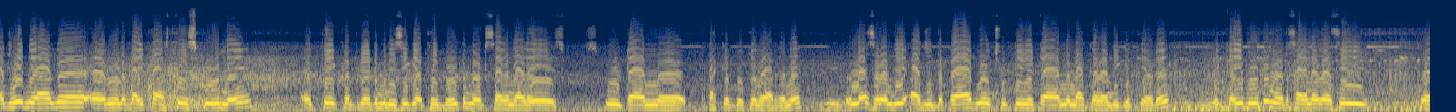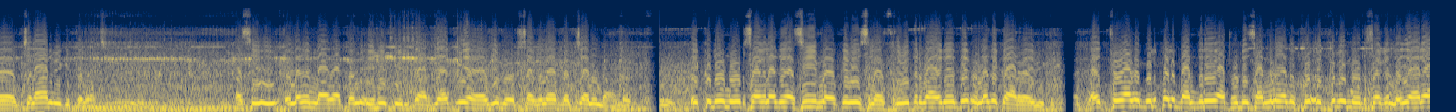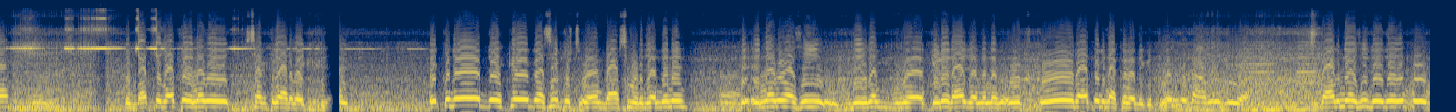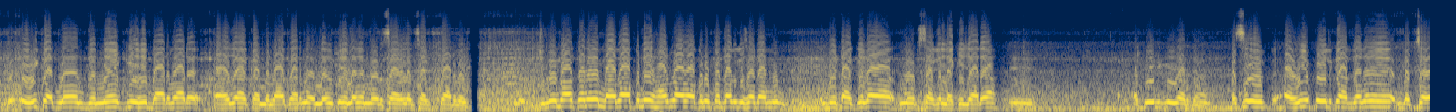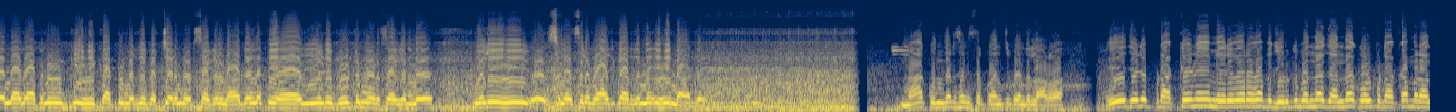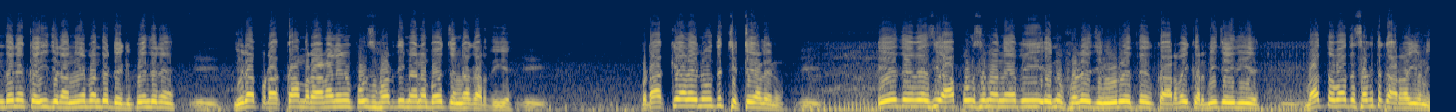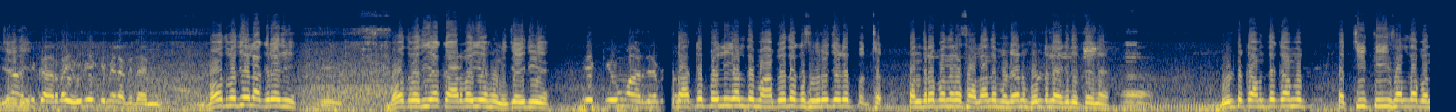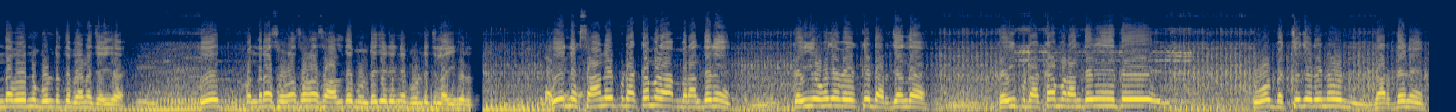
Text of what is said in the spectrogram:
ਅੱਜ ਇਹ ਨਿਆਲ ਰੋਡ ਬਾਈਪਾਸ ਤੇ ਸਕੂਲ ਨੇ। ਇੱਥੇ ਕੰਪਲੀਟ ਮਿਲੀ ਸੀ ਕਿ ਇੱਥੇ ਬੁਲਟ ਮੋਟਰਸਾਈਕਲ ਵਾਲੇ ਸਕੂਲ ਟਾਈਮ ਪਟਾਕੇ ਪੁੱਕੇ ਮਾਰਦੇ ਨੇ। ਉਹਨਾਂ ਸੰਬੰਧੀ ਅੱਜ ਦੁਪਹਿਰ ਨੂੰ ਛੁੱਟੀ ਦੇ ਟਾਈਮ ਨਾਕਾਬੰਦੀ ਕੀਤੀ ਉਹਦੇ ਤੇ ਕਈ ਬੁਲਟ ਮੋਟਰਸਾਈਕਲਾਂ ਦਾ ਅਸੀਂ ਚਲਾਨ ਵੀ ਕੀਤੇ ਨੇ ਅੱਜ। ਅਸੀਂ ਇਹਨਾਂ ਦੇ ਮਾਪਿਆਂ ਨੂੰ ਇਹ ਅਪੀਲ ਕਰਦੇ ਹਾਂ ਕਿ ਇਹੋ ਜਿਹੇ ਮੋਟਰਸਾਈਕਲ ਹੈ ਬੱਚਿਆਂ ਨੂੰ ਨਾ ਦਿਓ। ਇੱਕ ਦੋ ਮੋਟਰਸਾਈਕਲਾਂ ਦੇ ਅਸੀਂ ਮੌਕੇ ਦੇ ਸਲੈਂਸਰ ਵੀ ਕਰਵਾਏ ਨੇ ਤੇ ਉਹਨਾਂ ਦੇ ਕਾਰਵਾਈ ਵੀ ਕੀਤੀ। ਇੱਥੋਂ ਵਾਲੇ ਬਿਲਕੁਲ ਬੰਦ ਨੇ, ਆ ਤੁਹਾਡੇ ਸਾਹਮਣੇ ਆ, ਦੇਖੋ, ਇੱਕ ਵੀ ਮੋਟਰਸਾਈਕਲ ਨਹੀਂ ਆ ਰਿਹਾ। ਤੇ ਵੱਧ ਤੋਂ ਵੱਧ ਇਹਨਾਂ ਦੇ ਸਖਤ ਕਾਰਵਾਈ ਕੀਤੀ ਇੱਕ ਦੋ ਦੇਖ ਕੇ ਵੈਸੇ ਵਾਪਸ ਮੁੜ ਜਾਂਦੇ ਨੇ ਤੇ ਇਹਨਾਂ ਨੂੰ ਅਸੀਂ ਦੇਖਦੇ ਹਾਂ ਕਿਹੜੇ ਰਾਹ ਜਾਂਦੇ ਨੇ, ਉਹ ਉਹ ਰਾਹ ਤੇ ਵੀ ਨਾਕਾਬੰਦੀ ਕੀਤੀ ਜਾਂਦੀ ਹੈ ਚੇਤਾਵਨੀ ਅਸੀਂ ਦੇ ਦੇ ਇਹੀ ਕਰਨਾ ਦਿੰਦੇ ਹਾਂ ਕਿ ਇਹ ਬਾਰ-ਬਾਰ ਇਹੋ ਜਿਹਾ ਕੰਮ ਨਾ ਕਰਨ ਨਹੀਂ ਤੇ ਇਹਨਾਂ ਦੇ ਮੋਟਰਸਾਈਕਲ ਸਖਤ ਕਾਰਵਾਈ ਜਿਵੇਂ ਮਾਤਾ ਨੇ ਮਾਪੇ ਨੇ ਹਰ ਮਾਪੇ ਨੂੰ ਪਤਾ ਵੀ ਕਿ ਸਾਡਾ ਮੁ- ਬੇਟਾ ਕਿਹੜਾ ਮੋਟਰਸਾਈਕਲ ਲੈ ਕੇ ਜਾ ਰਿਹਾ। ਅਪੀਲ ਕੀ ਕਰਦੇ ਹੋ? ਅਸੀਂ ਇਹ- ਇਹੀ ਅਪੀਲ ਕਰਦੇ ਨੇ ਬੱਚਿਆਂ ਦੇ ਮਾਪੇ ਨੂੰ ਕਿ ਇਹ ਘੱਟ ਉਮਰ ਦੇ ਬੱਚਿਆਂ ਨੂੰ ਮੋਟਰਸਾਈਕਲ ਨਾ ਦੇਣ ਤੇ ਹੈ ਜਿਹੜੇ ਬੁਲਟ ਮੋਟਰਸਾਈਕਲ ਨੇ ਜਿਹੜੇ ਇਹ ਸਲੈਂਸਰ ਆਵਾਜ਼ ਕਰਦੇ ਨੇ ਇਹ ਨਾ ਦੇਣ। ਨਾ ਕੁੰਦਰ ਸਿੰਘ ਸਰਪੰਚ ਪਿੰਡ ਲਾੜਵਾ। ਇਹ ਜਿਹੜੇ ਪਟਾਕੇ ਨੇ ਮੇਰੇ ਵਰਗਾ ਬਜ਼ੁਰਗ ਬੰਦਾ ਜਾਂਦਾ ਕੋਲ ਪਟਾਕਾ ਮਰਾਉਂਦੇ ਨੇ ਕਈ ਜਨਾਨੀਆਂ ਬੰਦੇ ਡਿੱਗ ਪੈਂਦੇ ਨੇ। ਜੀ। ਜਿਹੜਾ ਪਟਾਕਾ ਮਰਾਉਣ ਵਾਲੇ ਨੂੰ ਪੁਲਿਸ ਫੜਦੀ ਮੈਂ ਨਾ ਬਹੁਤ ਚੰਗਾ ਕਰਦੀ ਹੈ ਜੀ। ਪਟਾਕੇ ਵਾਲੇ ਨੂੰ ਤੇ ਚਿੱਟੇ ਵਾਲੇ ਨੂੰ। ਜੀ। ਇਹ ਤੇ ਅਸੀਂ ਆਪ ਪੁਲਿਸ ਨੂੰ ਆ ਵੀ ਇਹਨੂੰ ਫੜੇ ਜ਼ਰੂਰ ਹੈ ਤੇ ਕਾਰਵਾਈ ਕਰਨੀ ਚਾਹੀਦੀ ਹੈ ਵੱਧ ਤੋਂ ਵੱਧ ਸਖਤ ਕਾਰਵਾਈ ਹੋਣੀ ਚਾਹੀਦੀ ਅੱਜ ਹੈ ਕਾਰਵਾਈ ਹੋ ਰਹੀ ਹੈ ਕਿਵੇਂ ਲੱਗਦਾ ਇਹਨੂੰ? ਬਹੁਤ ਵਧੀਆ ਲੱਗ ਰਿਹਾ ਜੀ। ਜੀ। ਬਹੁਤ ਵਧੀਆ ਕਾਰਵਾਈ ਇਹ ਹੋਣੀ ਚਾਹੀਦੀ ਹੈ ਇਹ ਕਿਉਂ ਮਾਰਦੇ ਨੇ? ਪਟਾਕੇ ਪਹਿਲੀ ਗੱਲ ਤੇ ਮਾਪਿਓ ਦਾ ਕਸੂਰ ਹੈ ਜਿਹੜੇ 15 15 ਸਾਲਾਂ ਦੇ ਮੁੰਡਿਆਂ ਨੂੰ ਬੁਲਟ ਲੈ ਕੇ ਦਿੱਤੇ ਨੇ। ਹਾਂ। ਬੁਲਟ ਕਮ ਤੇ ਕਮ 25 30 ਸਾਲ ਦਾ ਬੰਦਾ ਵੀ, ਉਹਨੂੰ ਬੁਲਟ ਤੇ ਬਹਿਣਾ ਚਾਹੀਦਾ। ਇਹ 15 16 16 ਸਾਲ ਦੇ ਮੁੰਡੇ ਜਿਹੜੇ ਨੇ ਬੁਲਟ ਚਲਾਈ ਫਿਰਦੇ। ਇਹ ਨੁਕਸਾਨ ਇਹ ਪਟਾਕਾ ਮਰਾ- ਮਰਾਉਂਦੇ ਨੇ। ਕਈ ਉਹੋ ਜਿਹਾ ਵੇਖ ਕੇ ਡਰ ਜਾਂਦਾ। ਕਈ ਪਟਾਕਾ ਮਰਾਉਂਦੇ ਨੇ ਤੇ ਕੋਲ ਬੱਚੇ ਜਿਹੜੇ ਨੇ ਉਹ ਡਰਦੇ ਨੇ।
